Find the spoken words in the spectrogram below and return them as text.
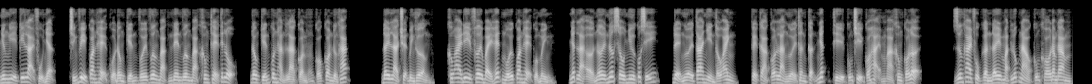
nhưng nghĩ kỹ lại phủ nhận, chính vì quan hệ của Đông Kiến với Vương Bạc nên Vương Bạc không thể tiết lộ, Đông Kiến Quân hẳn là còn có con đường khác. Đây là chuyện bình thường, không ai đi phơi bày hết mối quan hệ của mình, nhất là ở nơi nước sâu như quốc sĩ, để người ta nhìn thấu anh, kể cả có là người thân cận nhất thì cũng chỉ có hại mà không có lợi. Dương Khai Phục gần đây mặt lúc nào cũng khó đăm đăm,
